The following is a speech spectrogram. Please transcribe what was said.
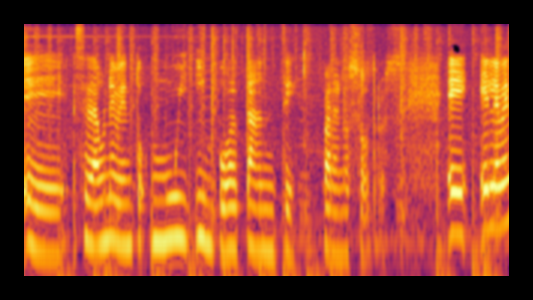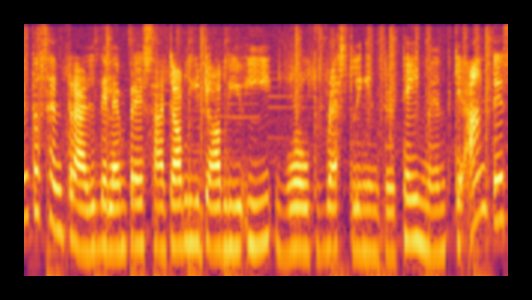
eh, da un evento muy importante para nosotros. Eh, el evento central de la empresa WWE World Wrestling Entertainment, que antes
